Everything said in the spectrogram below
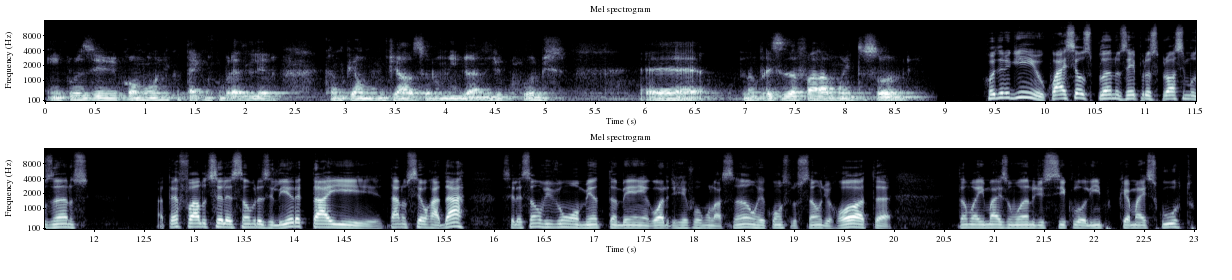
inclusive, como o único técnico brasileiro campeão mundial, se eu não me engano, de clubes, é, não precisa falar muito sobre. Rodriguinho, quais seus planos aí para os próximos anos? Até falo de seleção brasileira que está aí, tá no seu radar. A seleção vive um momento também agora de reformulação, reconstrução de rota. Estamos aí mais um ano de ciclo olímpico que é mais curto.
